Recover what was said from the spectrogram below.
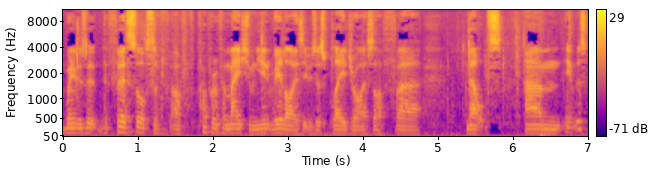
when it was uh, the first source of, of proper information, when you didn't realise it was just plagiarised off uh, melts. Um, it was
